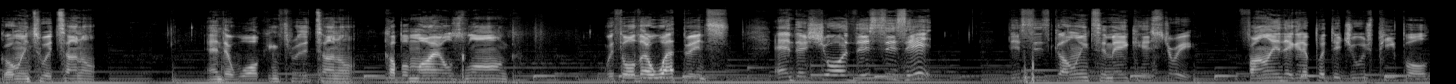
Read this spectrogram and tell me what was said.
go into a tunnel, and they're walking through the tunnel, a couple miles long, with all their weapons, and they're sure this is it. This is going to make history. Finally, they're going to put the Jewish people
